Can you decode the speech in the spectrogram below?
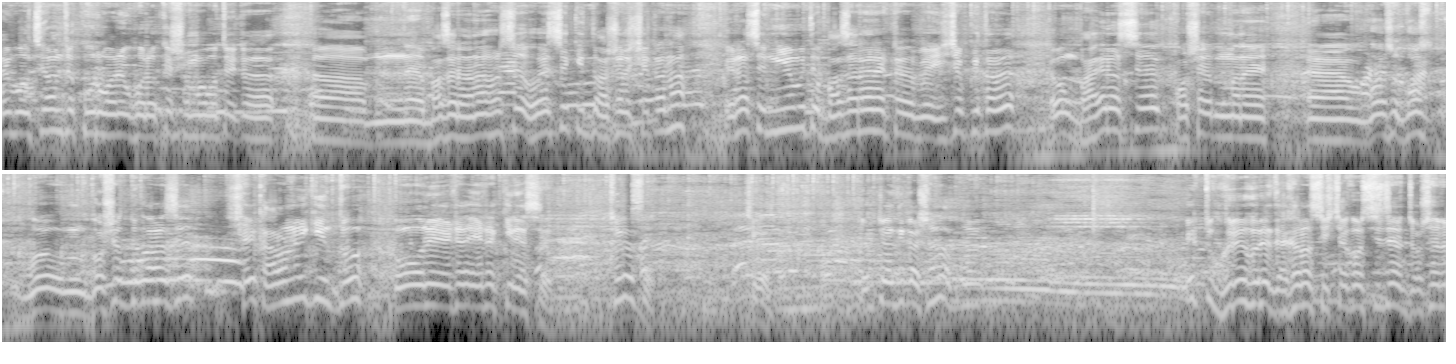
আমি বলছিলাম যে কুরবানি উপলক্ষে সম্ভবত এটা বাজারে আনা হয়েছে হয়েছে কিন্তু আসলে সেটা না। এটা হচ্ছে নিয়মিত বাজারের একটা হিসাব কিতাবে এবং বাইরে হচ্ছে কষের মানে গোসের দোকান আছে সেই কারণেই কিন্তু উনি এটা এটা কিনেছে। ঠিক আছে? ঠিক আছে। একটু এদিকে আসেন আপনার একটু ঘুরে ঘুরে দেখানোর চেষ্টা করছি যে যশোর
